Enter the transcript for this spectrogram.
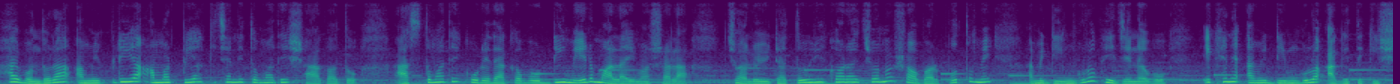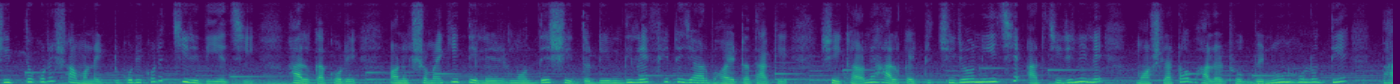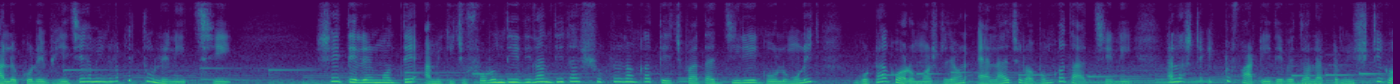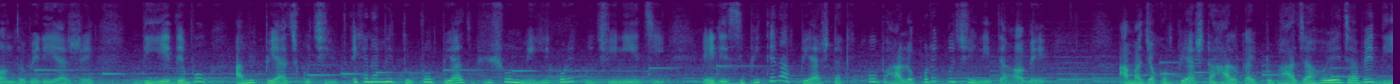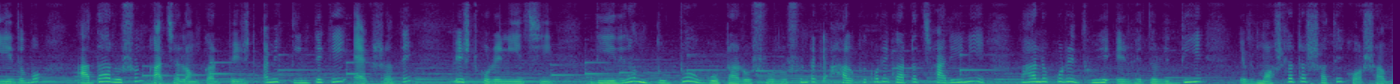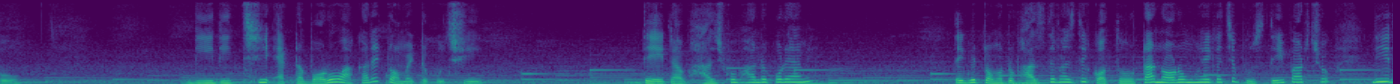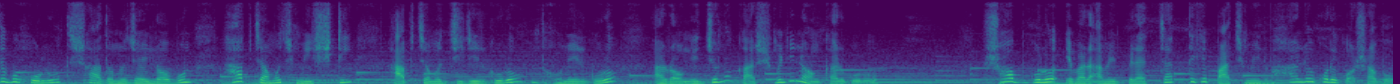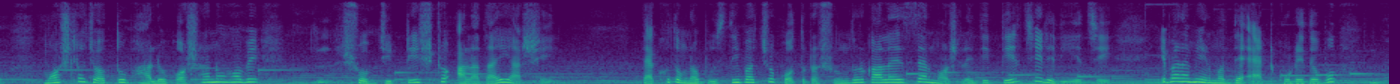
High বন্ধুরা, আমি প্রিয়া, আমার প্রিয়া কিচেনে তোমাদের স্বাগত। আজ তোমাদের করে দেখাবো ডিমের মালাই মশলা। চলো এটা তৈরি করার জন্য সবার প্রথমে আমি ডিমগুলো ভেজে নেব। এখানে আমি ডিমগুলো আগে থেকে সিদ্ধ করে, সামান্য একটু করে করে চিড়ে দিয়েছি, হালকা করে। অনেক সময় কি তেলের মধ্যে সিদ্ধ ডিম দিলে ফেটে যাওয়ার ভয়টা থাকে, সেই কারণে হালকা একটু চিড়েও নিয়েছি আর চিড়ে নিলে মশলাটাও ভালো ঢুকবে। নুন, হলুদ দিয়ে ভালো করে ভেজে আমি এগুলোকে তুলে নিচ্ছি। সেই তেলের মধ্যে আমি কিছু ফোড়ন দিয়ে দিলাম। দিলাম শুকনো লঙ্কা, তেজপাতা, জিরে, গোলমরিচ, গোটা গরম মশলা, যেমন এলাচ, লবঙ্গ, দারচিনি। এলাচটা একটু ফাটিয়ে দেবে, তাহলে একটা মিষ্টি গন্ধ বেরিয়ে আসে। দিয়ে দেব আমি পেঁয়াজ কুচি। এখানে আমি দুটো পেঁয়াজ ভীষণ মিহি করে কুচিয়ে নিয়েছি। এই রেসিপিতে না পেঁয়াজটাকে খুব ভালো করে কুচিয়ে নিতে হবে। আমার যখন পেঁয়াজটা হালকা একটু ভাজা হয়ে যাবে, দিয়ে দেবো আদা, রসুন, কাঁচা লঙ্কার পেস্ট। আমি তিনটেকেই একসাথে পেস্ট করে নিয়েছি। দিয়ে দিলাম দুটো গোটা রসুন। রসুনটাকে হালকা করে গাটা ছাড়িয়ে নিয়ে ভালো করে ধুয়ে এর ভেতরে দিয়ে এবার মশলাটার সাথে কষাবো। দিয়ে দিচ্ছি একটা বড় আকারে টমেটো কুচি। দিয়ে এটা ভাজবো ভালো করে আমি। দেখবে টমেটো ভাজতে ভাজতে কতটা নরম হয়ে গেছে বুঝতেই পারছ। দিয়ে দেবো হলুদ, স্বাদ অনুযায়ী লবণ, হাফ চামচ মিষ্টি হাফ চামচ জিরের গুঁড়ো, ধনের গুঁড়ো আর রঙের জন্য কাশ্মীরি লঙ্কার গুঁড়ো। সবগুলো এবার আমি প্রায় চার থেকে পাঁচ মিনিট ভালো করে কষাবো। মশলা যত ভালো কষানো হবে, সবজির টেস্টও আলাদাই আসে। দেখো তোমরা বুঝতেই পারছ কতটা সুন্দর কালার এসেছে আর মশলাটি তেল ছেড়ে দিয়েছে। এবার আমি এর মধ্যে অ্যাড করে দেবো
